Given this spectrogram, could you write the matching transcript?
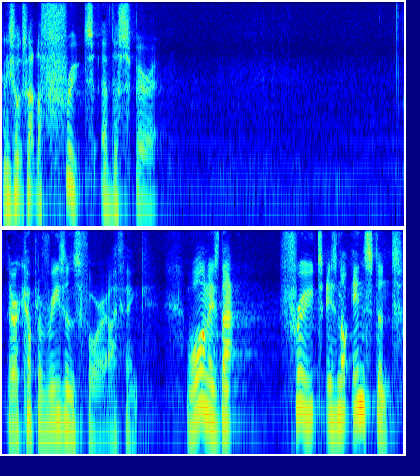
and he talks about the fruit of the Spirit. There are a couple of reasons for it, I think. One is that fruit is not instant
